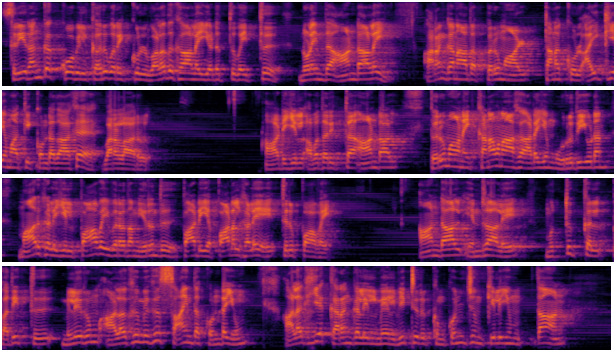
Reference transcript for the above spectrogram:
ஸ்ரீரங்கக் கோவில் கருவறைக்குள் வலது காலை எடுத்து வைத்து நுழைந்த ஆண்டாளை அரங்கநாத பெருமாள் தனக்குள் ஐக்கியமாக்கி கொண்டதாக வரலாறு. ஆடியில் அவதரித்த ஆண்டாள் பெருமானை கணவனாக அடையும் உறுதியுடன் மார்கழியில் பாவை விரதம் இருந்து பாடிய பாடல்களே திருப்பாவை. ஆண்டாள் என்றாலே முத்துக்கள் பதித்து மிளிரும் அழகுமிகு சாய்ந்த கொண்டையும் அழகிய கரங்களில் மேல் வீற்றிருக்கும் கொஞ்சம் கிளியும் தான்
